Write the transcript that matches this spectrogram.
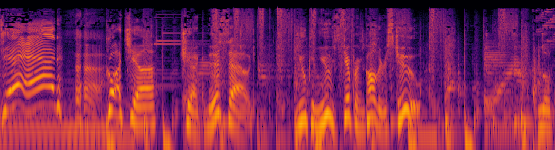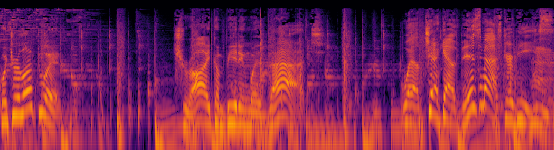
Dad! Gotcha! Check this out. You can use different colors too. Look what you're left with. Try competing with that. Well, check out this masterpiece!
